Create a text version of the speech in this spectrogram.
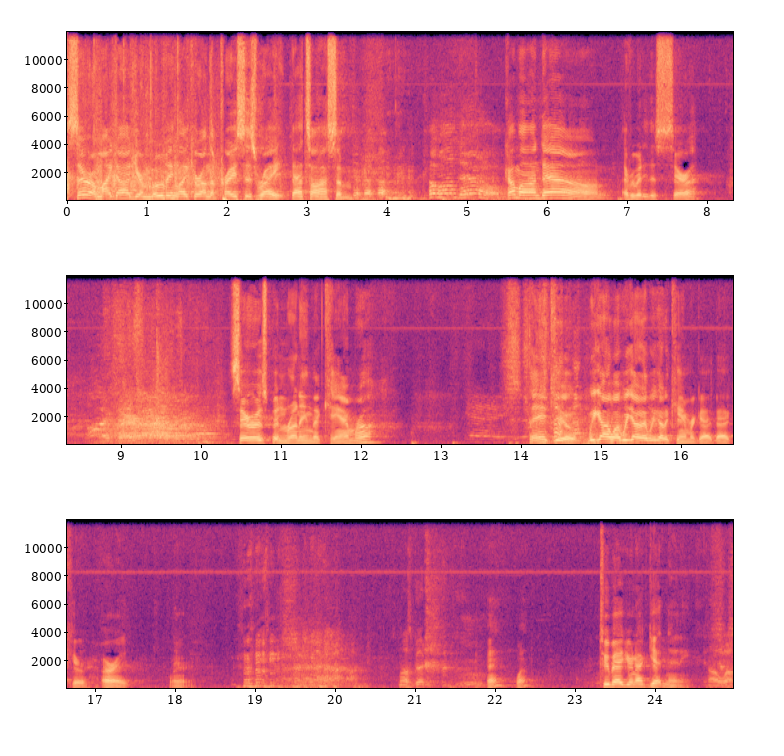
Sarah, my God, you're moving like you're on the Price is Right. That's awesome. Come on down. Come on down. Everybody, this is Sarah. Sarah's been running the camera. Thank you. We got we got we got a camera guy back here. All right. Where? Smells good. Eh? What? Too bad you're not getting any. Oh, well.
